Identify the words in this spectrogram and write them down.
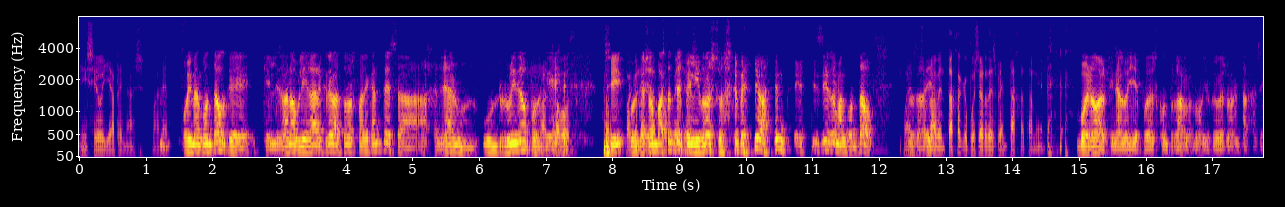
ni se oye apenas, ¿vale? Hoy me han contado que, les van a obligar, creo, a todos los fabricantes a, generar un, ruido porque... sí, porque son bastante peligrosos, efectivamente. Sí, sí, eso me han contado es una ventaja que puede ser desventaja también. Bueno, al final, oye, puedes controlarlo, ¿no? Yo creo que es una ventaja, sí.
